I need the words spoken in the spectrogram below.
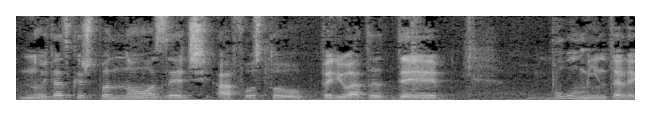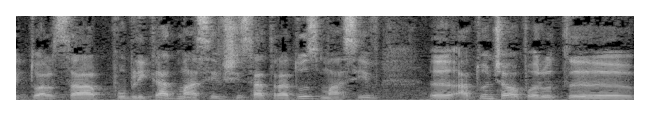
Nu uitați că și până 90 a fost o perioadă de boom intelectual. S-a publicat masiv și s-a tradus masiv. Uh, atunci au apărut uh,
